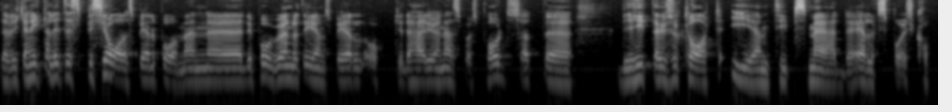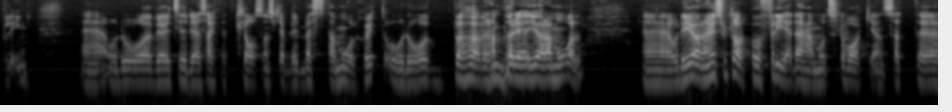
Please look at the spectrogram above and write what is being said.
där vi kan hitta lite specialspel på, men eh, det pågår ändå ett EM-spel och det här är ju en Elfsborgspodd så att eh, vi hittar ju såklart EM-tips med Elfsborgs koppling. Eh, och då, vi har ju tidigare sagt att Claesson ska bli bästa målskytt och då behöver han börja göra mål. Eh, och det gör han ju såklart på fredag här mot Slovakien. Så att, eh,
